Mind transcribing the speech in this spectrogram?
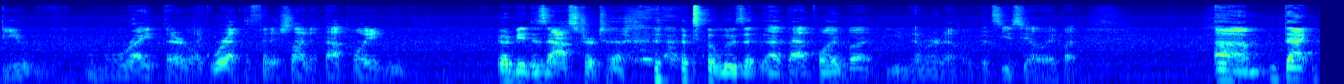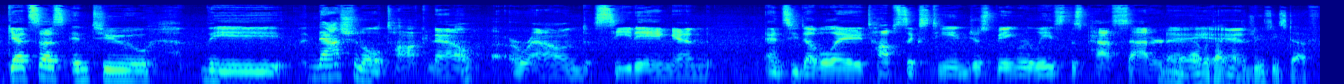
be right there. Like we're at the finish line at that point. And it would be a disaster to to lose it at that point, but you never know. It's UCLA, but um, that gets us into the national talk now around seeding and NCAA top 16 just being released this past Saturday. Yeah, we're talking about the juicy stuff.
